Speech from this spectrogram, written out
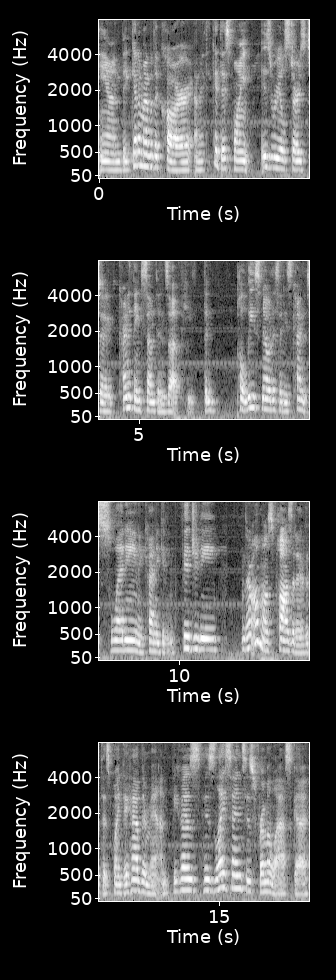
And they get him out of the car. And I think at this point, Israel starts to kind of think something's up. He, the police notice that he's kind of sweating and kind of getting fidgety. They're almost positive at this point they have their man because his license is from Alaska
